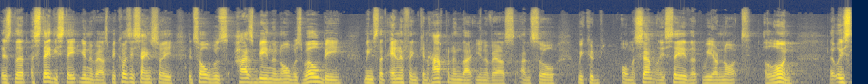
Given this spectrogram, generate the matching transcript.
is that a steady state universe, because essentially it's always has been and always will be, means that anything can happen in that universe, and so we could almost certainly say that we are not alone at least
